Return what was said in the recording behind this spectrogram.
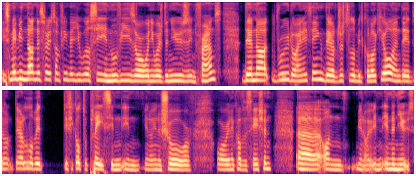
It's maybe not necessarily something that you will see in movies or when you watch the news in France. They're not rude or anything. They're just a little bit colloquial and they don't. They're a little bit difficult to place in in you know in a show or or in a conversation uh, on you know in in the news.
